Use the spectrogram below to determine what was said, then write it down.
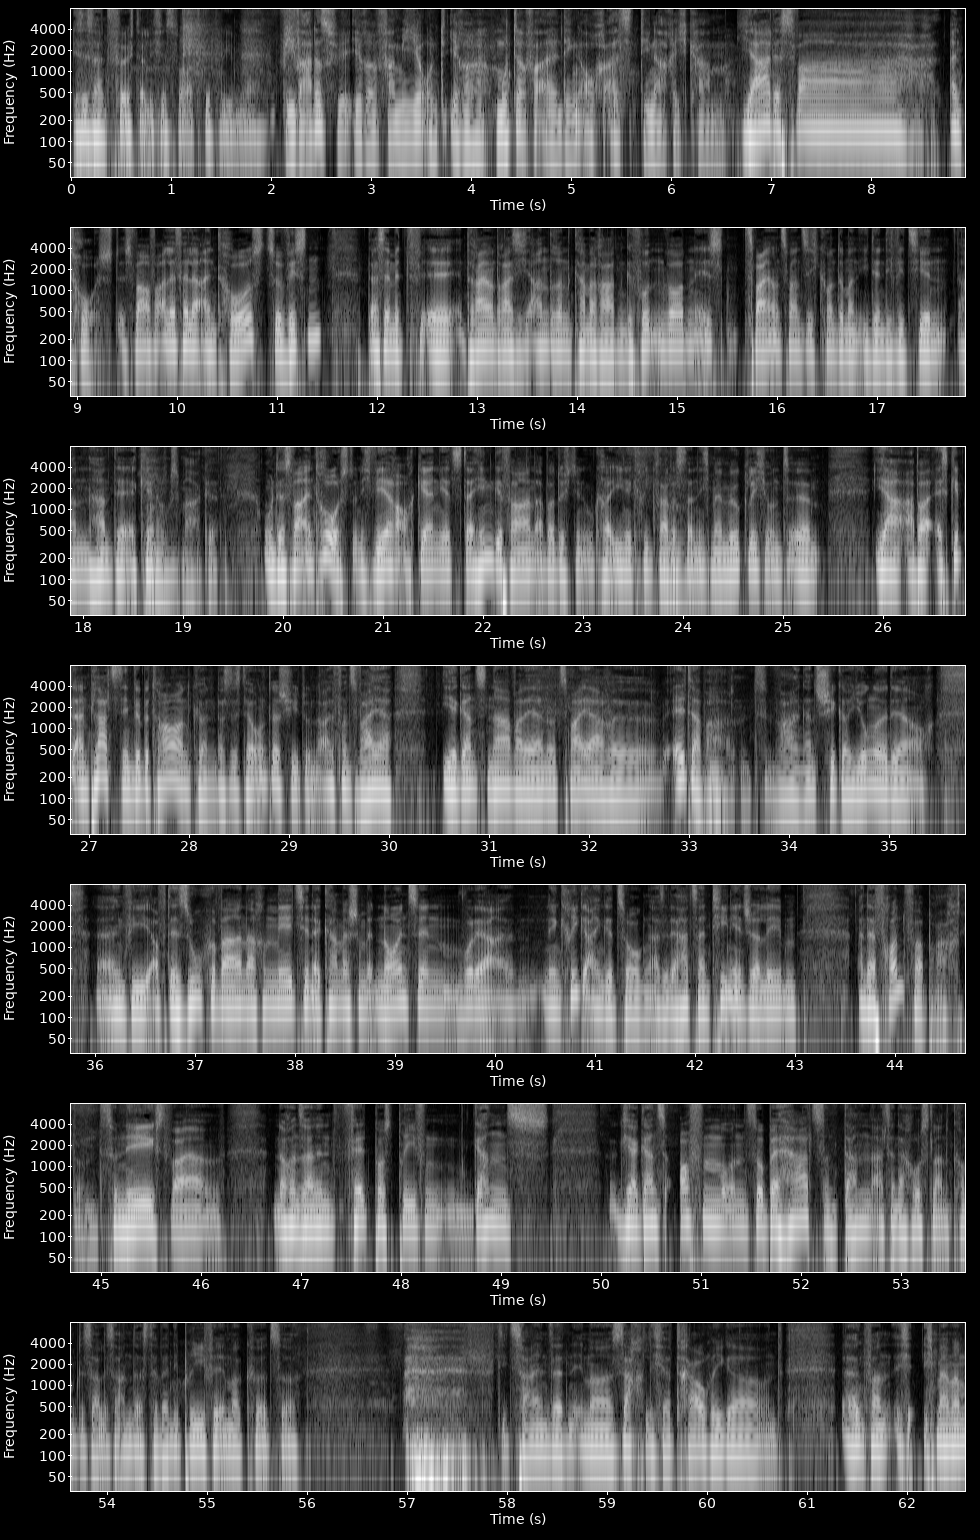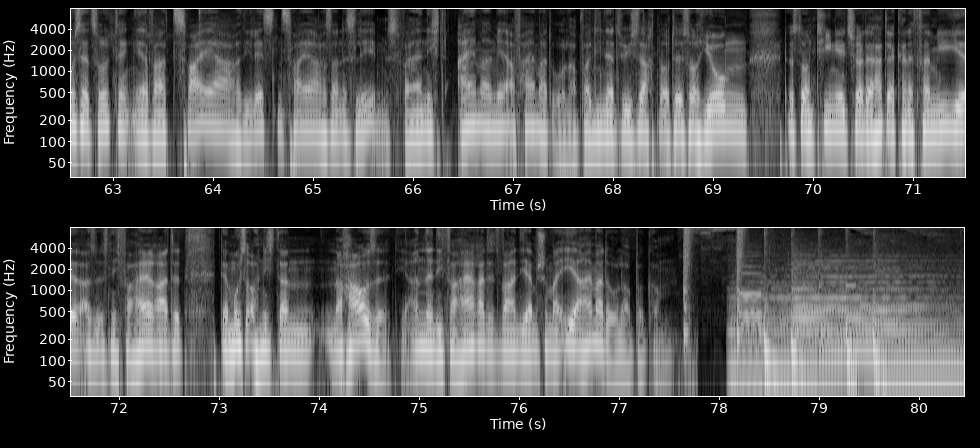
ist es ein fürchterliches Wort geblieben. Ja. Wie war das für Ihre Familie und Ihre Mutter vor allen Dingen auch, als die Nachricht kam? Ja, das war ein Trost. Es war auf alle Fälle ein Trost zu wissen, dass er mit äh, 33 anderen Kameraden gefunden worden ist. 22 konnte man identifizieren anhand der Erkennungsmarke. Und das war ein Trost. Und ich wäre auch gern jetzt dahin gefahren, aber durch den Ukraine-Krieg war das mhm. dann nicht mehr möglich. Und äh, ja, aber es gibt einen Platz, den wir betrauern können. Das ist der Unterschied. Und Alfons war ja ihr ganz nah, weil er ja nur zwei Jahre älter war und war ein ganz schicker Junge, der auch irgendwie auf der Suche war nach einem Mädchen. Der kam ja schon mit 19, wurde er in den Krieg eingezogen. Also der hat sein Teenagerleben an der Front verbracht und zunächst war er noch in seinen Feldpostbriefen ganz ja ganz offen und so beherzt und dann, als er nach Russland kommt, ist alles anders. Da werden die Briefe immer kürzer die Zahlen werden immer sachlicher, trauriger und irgendwann, ich, ich meine, man muss ja zurückdenken, er war zwei Jahre, die letzten zwei Jahre seines Lebens, war er nicht einmal mehr auf Heimaturlaub, weil die natürlich sagten, oh, der ist doch jung, das ist doch ein Teenager, der hat ja keine Familie, also ist nicht verheiratet, der muss auch nicht dann nach Hause. Die anderen, die verheiratet waren, die haben schon mal eher Heimaturlaub bekommen.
